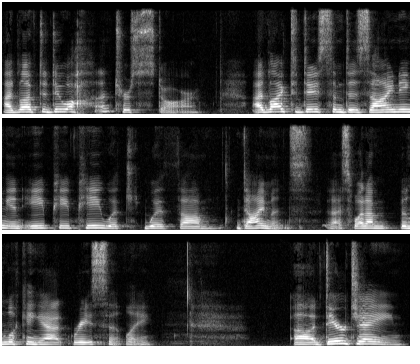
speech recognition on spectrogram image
I'd love to do a hunter's star. I'd like to do some designing in EPP with, with um, diamonds. That's what I've been looking at recently. Uh, Dear Jane.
